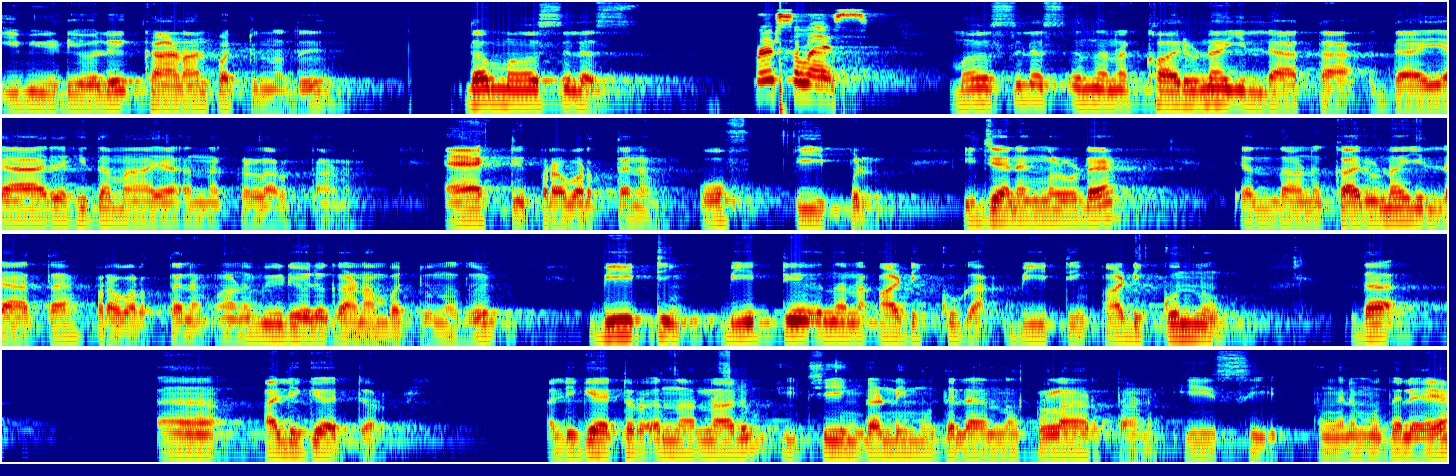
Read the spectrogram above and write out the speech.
ഈ വീഡിയോയിൽ കാണാൻ പറ്റുന്നത് ദ മേഴ്സിലെസ്. merciless, മേഴ്സിലെസ് എന്ന് പറഞ്ഞാൽ കരുണയില്ലാത്ത ദയാരഹിതമായ എന്നൊക്കെയുള്ള അർത്ഥമാണ്. ആക്ട് പ്രവർത്തനം ഓഫ് പീപ്പിൾ. ഈ ജനങ്ങളുടെ എന്താണ് കരുണയില്ലാത്ത പ്രവർത്തനം ആണ് വീഡിയോയിൽ കാണാൻ പറ്റുന്നത്. ബീറ്റിംഗ് ബീറ്റ് എന്ന് പറഞ്ഞാൽ അടിക്കുക ബീറ്റിംഗ് അടിക്കുന്നു. ദ അലിഗേറ്റർ. അലിഗേറ്റർ എന്ന് പറഞ്ഞാലും ഈ ചീങ്കണ്ണി മുതല എന്നൊക്കെയുള്ള അർത്ഥമാണ്. ഈ സി അങ്ങനെ മുതലയെ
